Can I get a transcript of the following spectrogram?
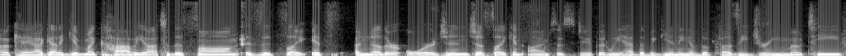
okay, I got to give my caveat to this song is it's like it's another origin, just like in I'm So Stupid. We had the beginning of the fuzzy dream motif.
